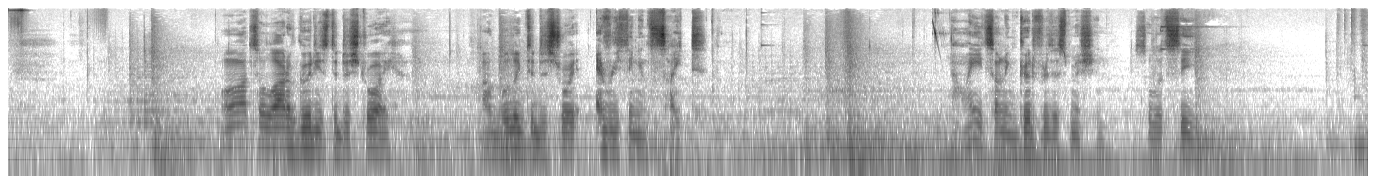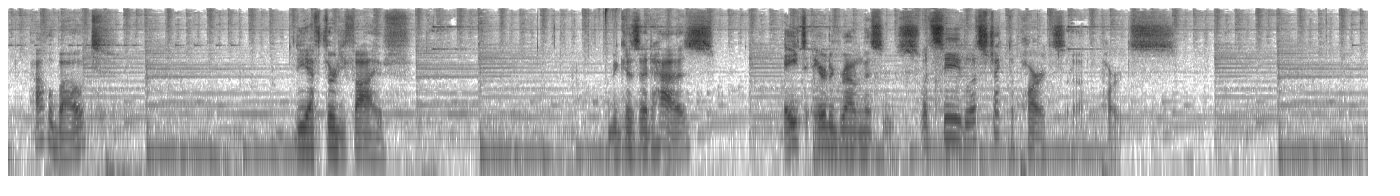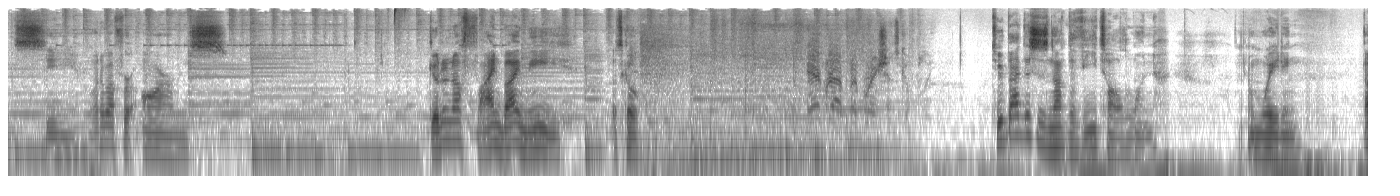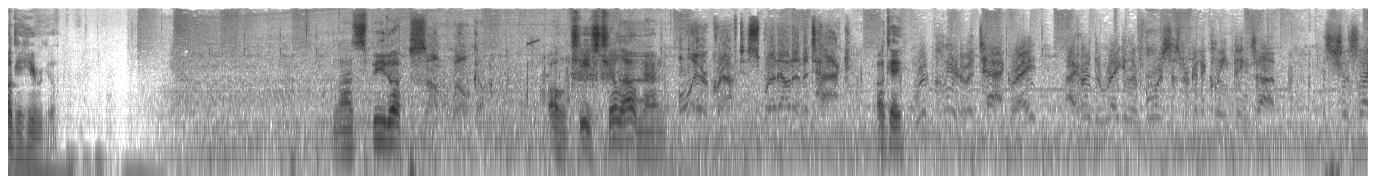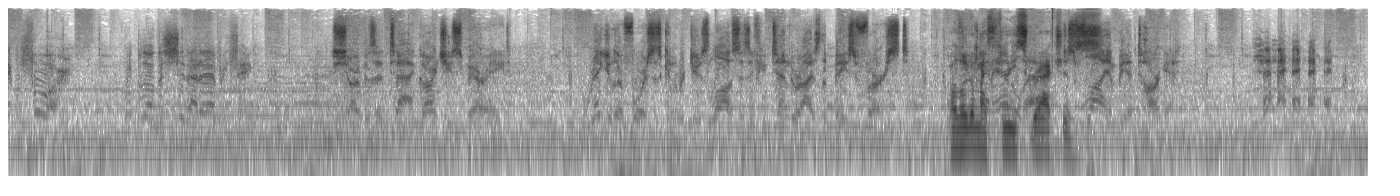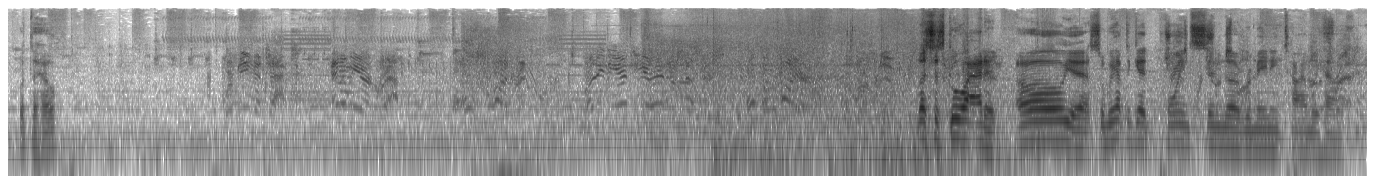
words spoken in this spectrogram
Well, that's a lot of goodies to destroy. I'm willing to destroy everything in sight. Now, I need something good for this mission. So let's see. How about the F-35? Because it has eight air-to-ground missiles. Let's see. Let's check the parts. Uh, parts. Let's see. What about for arms? Good enough, fine by me. Let's go. Aircraft preparations complete. Too bad this is not the VTOL one. I'm waiting. Okay, here we go. Let's speed up. Some welcome. Oh, jeez, chill out, man. All aircraft, spread out and attack. Okay, We're clear to attack, right? I heard the regular forces were gonna clean things up. It's just like before. We blow the shit out of everything. Sharp as attack, aren't you, Spare 8? Regular forces can reduce losses if you tenderize the base first. oh look at my three handle that, scratches. Fly and be a target. What the hell? We're being attacked. Enemy aircraft. Whole squadron. Ready the anti-air interceptors. Open fire. Let's just go at it. Oh yeah, so we have to get points in the remaining time we have.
